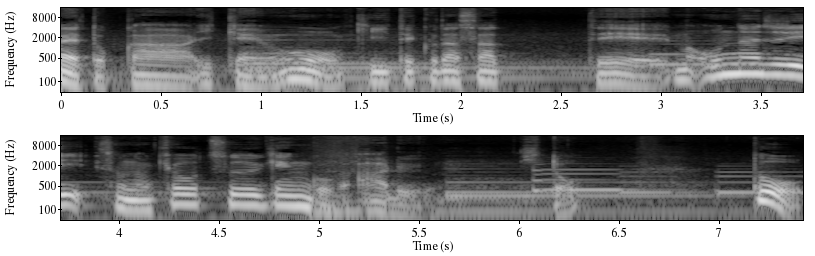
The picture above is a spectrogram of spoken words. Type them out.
えとか意見を聞いてくださって、まあ、同じその共通言語がある人と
